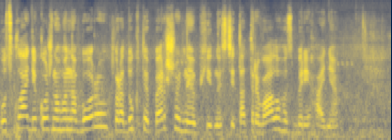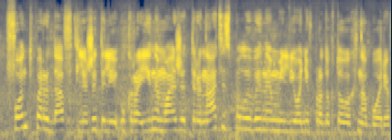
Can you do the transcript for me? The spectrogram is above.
У складі кожного набору продукти першої необхідності та тривалого зберігання. Фонд передав для жителів України майже 13,5 мільйонів продуктових наборів.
